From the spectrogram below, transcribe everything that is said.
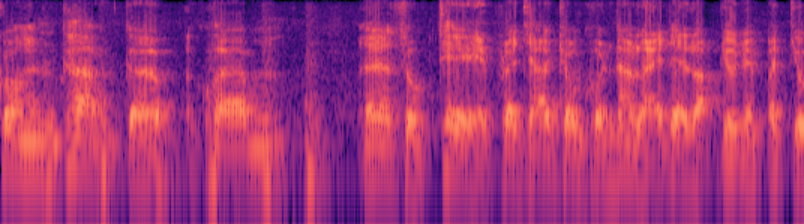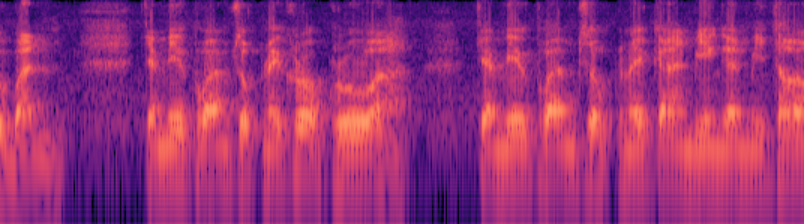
กรงกันข้ามกับความสุขเท่ประชาชนคนทั้งหลายได้รับอยู่ในปัจจุบัน จะมีความสุขในครอบครัว จะมีความสุขในการมีเงินมีทอง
